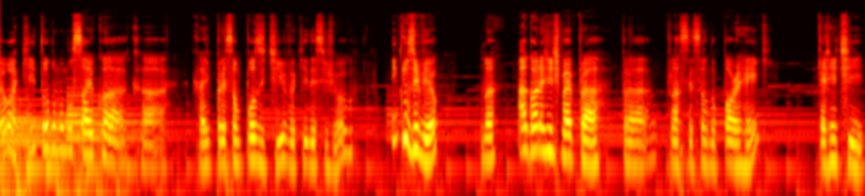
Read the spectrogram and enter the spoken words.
então aqui todo mundo saiu com a, com a, com a impressão positiva aqui desse jogo. Inclusive eu, né? Agora a gente vai pra, pra, pra sessão do Power Rank, que a gente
